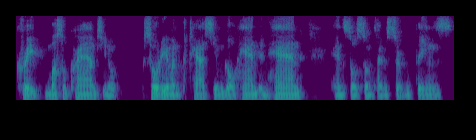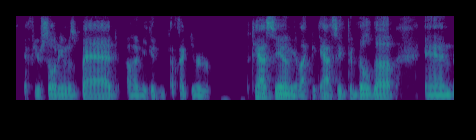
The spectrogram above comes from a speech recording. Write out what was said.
create muscle cramps. You know, sodium and potassium go hand in hand. And so sometimes certain things, if your sodium is bad, um, you could affect your potassium, your lactic acid could build up. And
